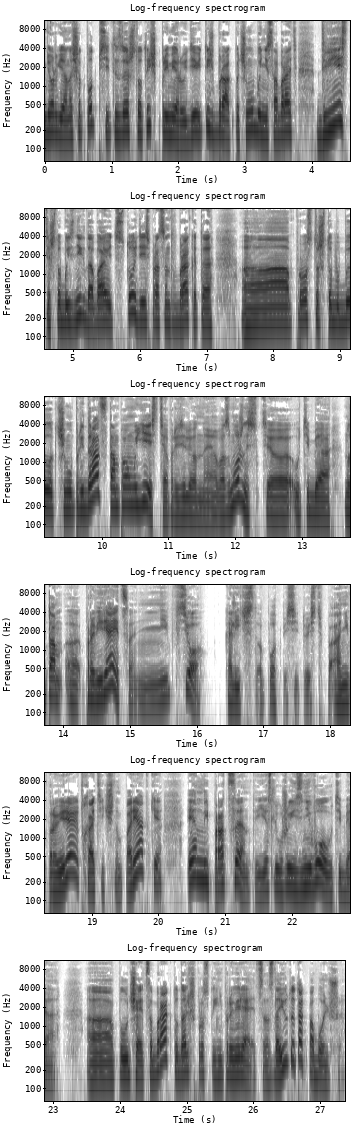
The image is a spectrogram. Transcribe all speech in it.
Георгий, а насчет подписей ты сдаешь 100 тысяч, к примеру, и 9 тысяч брак. Почему бы не собрать 200, чтобы из них добавить 100? 10% брак это а, просто, чтобы было к чему придраться. Там, по-моему, есть определенная возможность а, у тебя, но там а, проверяется не все количество подписей. То есть они проверяют в хаотичном порядке n процент. И если уже из него у тебя а, получается брак, то дальше просто и не проверяется. А сдают и так побольше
